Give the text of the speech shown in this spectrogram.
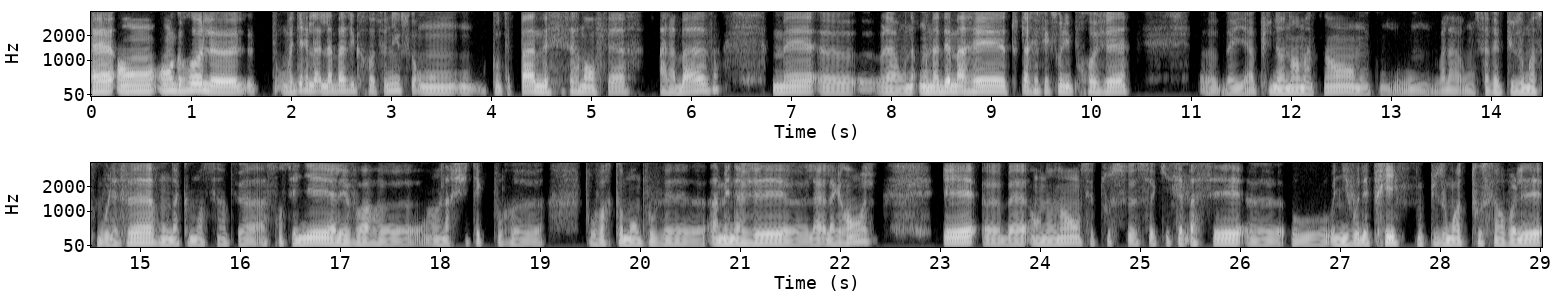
Euh, en, gros, le, on va dire la, base du crowdfunding, ce qu'on ne comptait pas nécessairement faire à la base, mais euh, voilà, on a, démarré toute la réflexion du projet euh, ben, il y a plus d'un an maintenant. Donc, on, voilà, on savait plus ou moins ce qu'on voulait faire. On a commencé un peu à, se renseigner, aller voir un architecte pour, pour voir comment on pouvait aménager la, grange. Et ben, en un an, on sait tous ce qui s'est passé au, niveau des prix. Plus ou moins tout s'est envolé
